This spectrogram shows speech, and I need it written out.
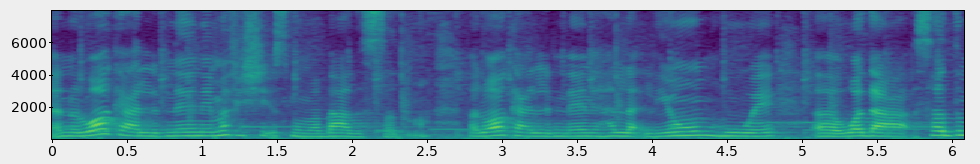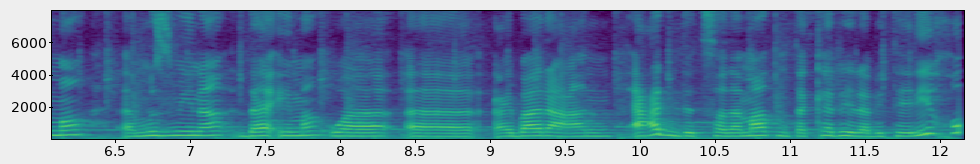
لأنه الواقع اللبناني ما في شيء اسمه ما بعد الصدمة. فالواقع اللبناني هلأ اليوم هو آه، وضع صدمة آه، مزمنة دائمة وعباره عن عده صدمات متكررة بتاريخه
